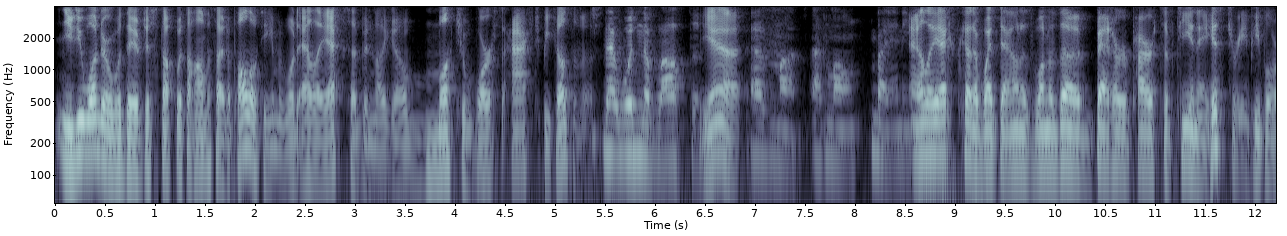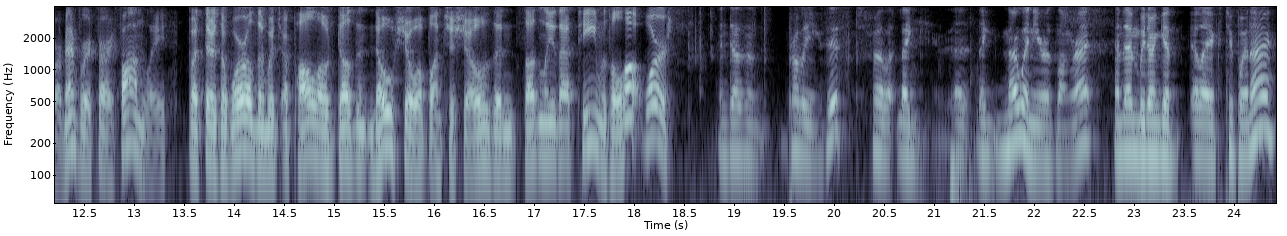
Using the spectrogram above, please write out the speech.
you do wonder would they have just stuck with the Homicide Apolo team and would LAX have been like a much worse act because of it? That wouldn't have lasted Yeah, as much as long by any. LAX kind of went down as one of the better parts of TNA history. People remember it very fondly, but there's a world in which Apolo doesn't no show a bunch of shows, and suddenly that team was a lot worse. and doesn't probably exist for like uh, like nowhere near as long, right? And then we don't get LAX 2.0.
